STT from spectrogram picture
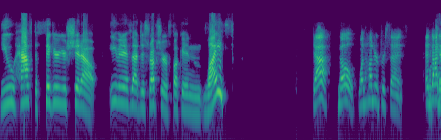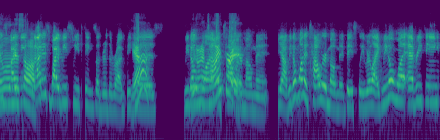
You have to figure your shit out, even if that disrupts your fucking life. Yeah, no, 100%. And We're that is why we off. that is why we sweep things under the rug because we we don't don't have want a tower it. moment. Yeah, we don't want a tower moment basically. We're like we don't want everything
